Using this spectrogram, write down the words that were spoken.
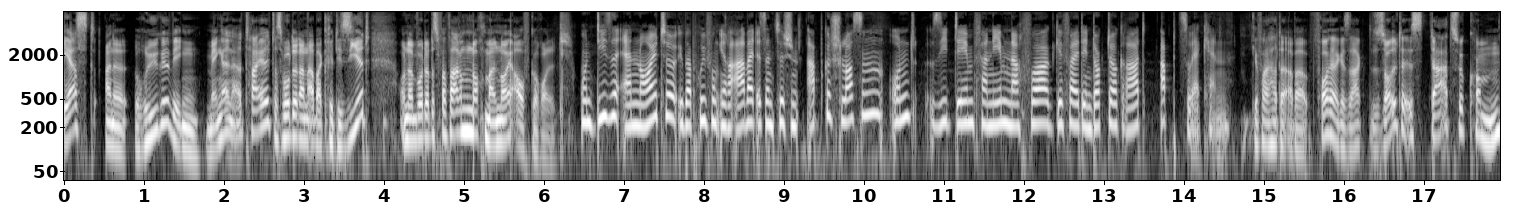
erst eine Rüge wegen Mängeln erteilt. Das wurde dann aber kritisiert und dann wurde das Verfahren nochmal neu aufgerollt. Und diese erneute Überprüfung ihrer Arbeit ist inzwischen abgeschlossen und sieht dem Vernehmen nach vor, Giffey den Doktorgrad abzuerkennen. Giffey hatte aber vorher gesagt, sollte es dazu kommen,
